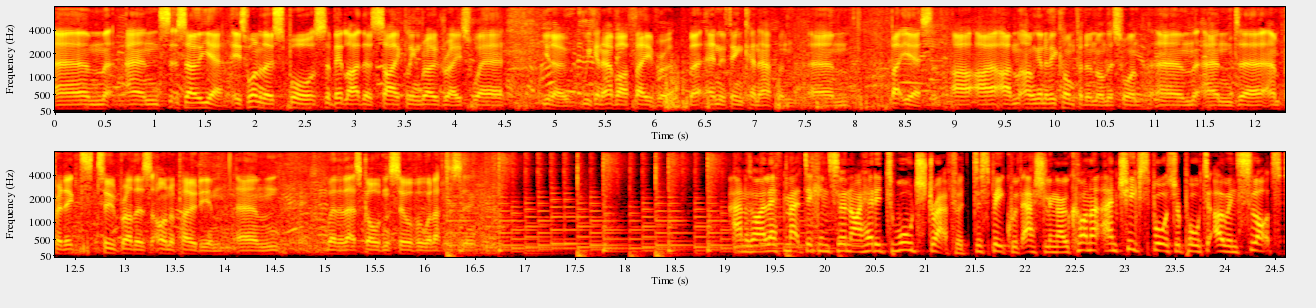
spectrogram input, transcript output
Um, and so yeah, it's one of those sports, a bit like the cycling road race, where you know we can have our favourite, but anything can happen. Um, but yes, I, am going to be confident on this one um, and uh, and predict two brothers on a podium. Um, whether that's gold and silver, we'll have to see. And as I left Matt Dickinson, I headed towards Stratford to speak with Ashling O'Connor and Chief Sports Reporter Owen Slot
